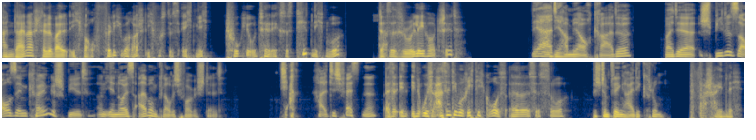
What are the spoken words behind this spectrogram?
An deiner Stelle, weil ich war auch völlig überrascht, ich wusste es echt nicht. Tokyo Hotel existiert nicht nur. Das ist really hot shit. Ja, die haben ja auch gerade bei der Spielesause in Köln gespielt und ihr neues Album, glaube ich, vorgestellt. Tja, halt dich fest, ne? Also in, in den USA sind die wohl richtig groß. Also es ist so Bestimmt wegen Heidi Klum. wahrscheinlich.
